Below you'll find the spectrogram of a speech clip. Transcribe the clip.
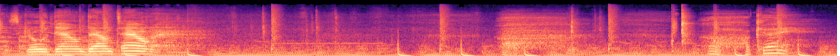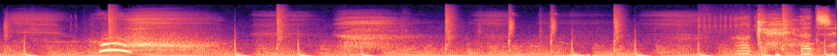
let's go down downtown. Okay. Whew. Okay, let's see.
